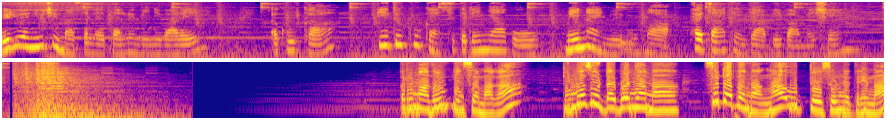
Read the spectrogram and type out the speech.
ရေဒီယိုညူချီမှာဆက်လက်တင်ပြနေပါတယ်။အခုတစ်ခါပြည်သူခုခံစစ်တရင်များကိုမင်းနိုင်တွေဦးမှဖတ်ကြားတင်ပြပေးပါမယ်ရှင်ပထမဆုံးပြင်ဆက်မှာက ဒီမဆိုတိုက်ပွဲများမှာစစ်တပ်ဘက်မှ9ဦးသေဆုံးတဲ့တဲ့မှာ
